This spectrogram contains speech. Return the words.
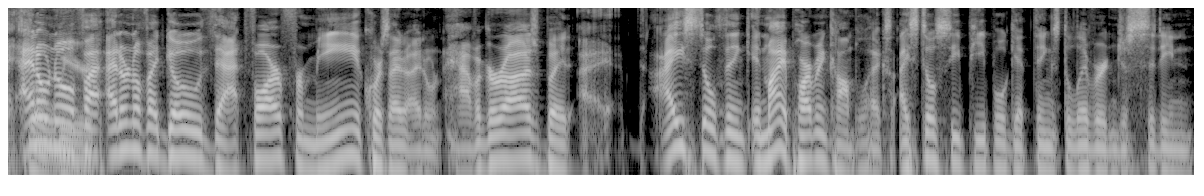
it's don't know little if I, I don't know if I'd go that far for me. Of course, I, I don't have a garage, but I I still think in my apartment complex, I still see people get things delivered and just sitting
